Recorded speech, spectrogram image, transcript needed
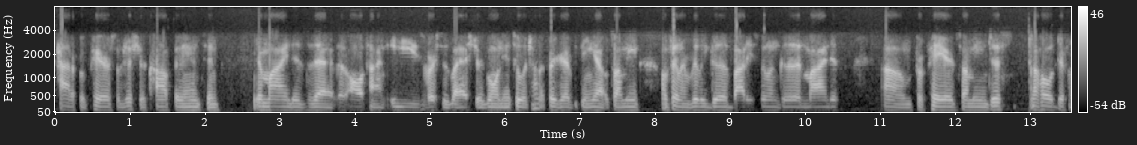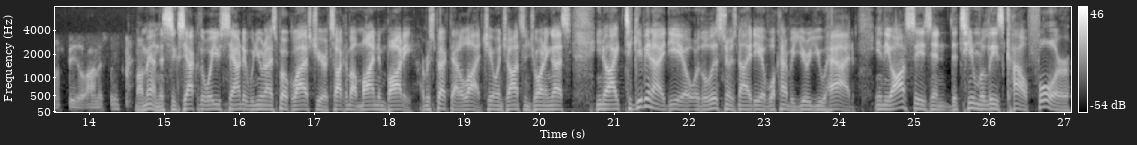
how to prepare. So just your confidence and your mind is at an all-time ease versus last year going into it trying to figure everything out. So I mean, I'm feeling really good. Body's feeling good. Mind is um, prepared. So I mean, just a whole different feel, honestly. My man, this is exactly the way you sounded when you and I spoke last year, talking about mind and body. I respect that a lot. Jaylon Johnson joining us. You know, I, to give you an idea, or the listeners an idea of what kind of a year you had, in the offseason, the team released Kyle Fuller,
